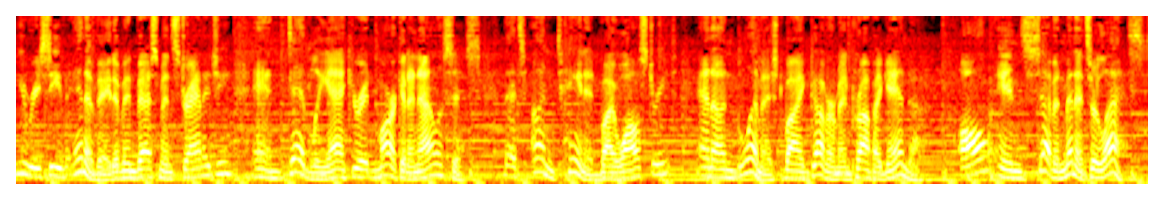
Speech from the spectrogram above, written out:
you receive innovative investment strategy and deadly accurate market analysis that's untainted by Wall Street and unblemished by government propaganda all in seven minutes or less.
